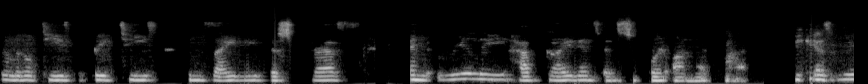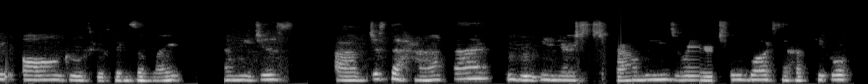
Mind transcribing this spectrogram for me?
the little T's, the big T's, anxiety, the stress, and really have guidance and support on that path. Because we all go through things in life and we just um, just to have that mm-hmm. in your surroundings or in your toolbox to have people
